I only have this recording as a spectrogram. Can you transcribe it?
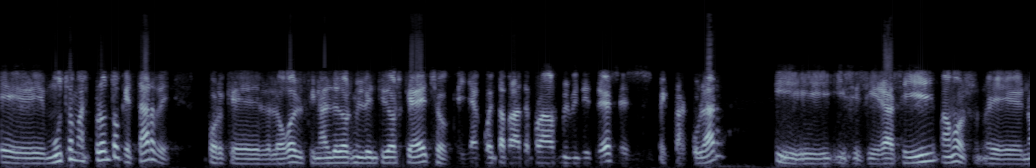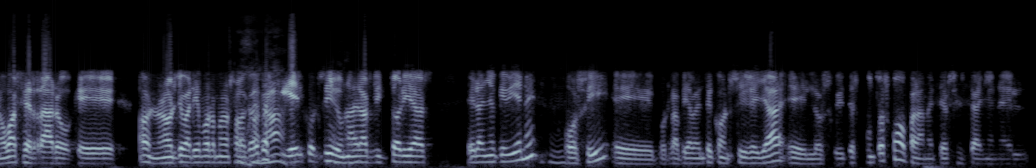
eh, mucho más pronto que tarde, porque desde luego el final de 2022 que ha hecho, que ya cuenta para la temporada 2023, es espectacular. Y, y si sigue así, vamos, eh, no va a ser raro que, no nos llevaríamos las manos a la Ojalá. cabeza si él consigue una de las victorias el año que viene, o si, eh, pues rápidamente consigue ya eh, los suficientes puntos como para meterse este año en el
